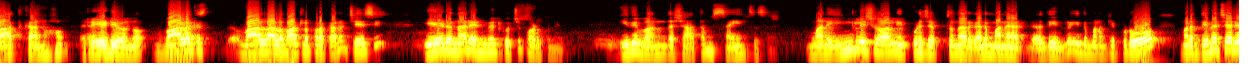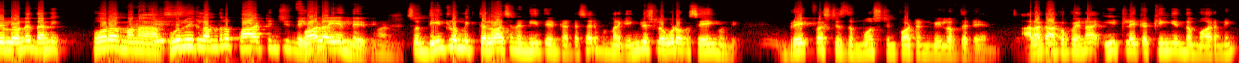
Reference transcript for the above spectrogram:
బాత్కానో రేడియోనో వాళ్ళకి వాళ్ళ అలవాట్ల ప్రకారం చేసి ఏడున్నర ఎనిమిదికి వచ్చి పడుకునేది. ఇది వంద శాతం సైన్స్ సార్. మన ఇంగ్లీష్ వాళ్ళు ఇప్పుడు చెప్తున్నారు కానీ మన దీంట్లో ఇది మనకి ఎప్పుడో మన దినచర్యలోనే దాన్ని పూర్వ మన పూర్వీకులందరూ పాటించింది ఫాలో అయ్యింది ఇది. సో దీంట్లో మీకు తెలవాల్సిన నీతి ఏంటంటే సార్ ఇప్పుడు మనకి ఇంగ్లీష్లో కూడా ఒక సేయింగ్ ఉంది. Breakfast is the most important meal of the day అని. అలా కాకపోయినా eat like a king in the morning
